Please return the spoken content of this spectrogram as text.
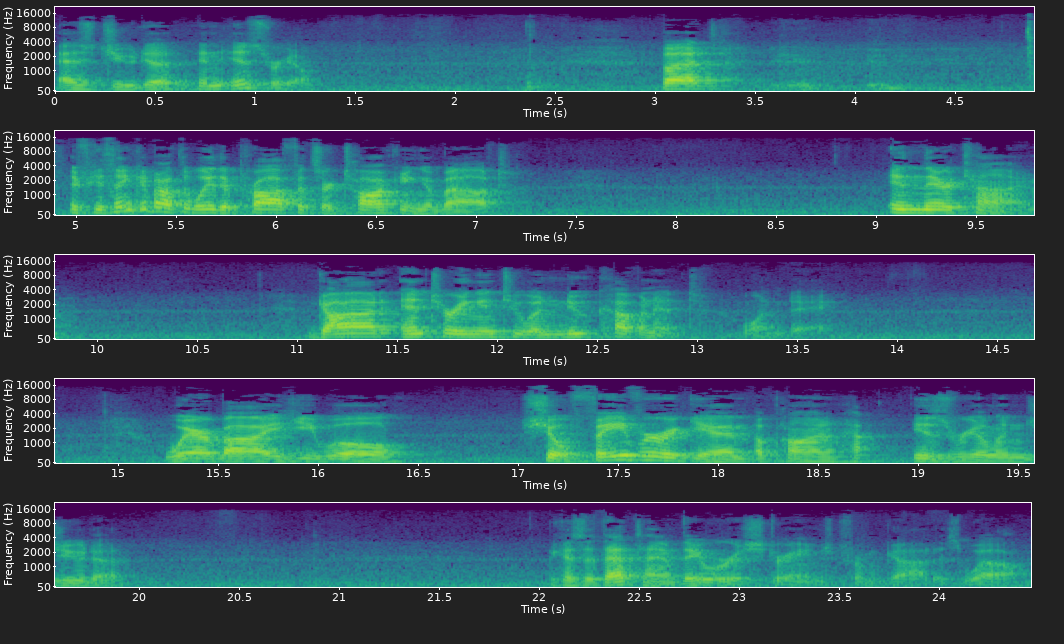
as Judah and Israel. But if you think about the way the prophets are talking about in their time, God entering into a new covenant one day, whereby he will show favor again upon Israel and Judah. Because at that time they were estranged from God as well.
